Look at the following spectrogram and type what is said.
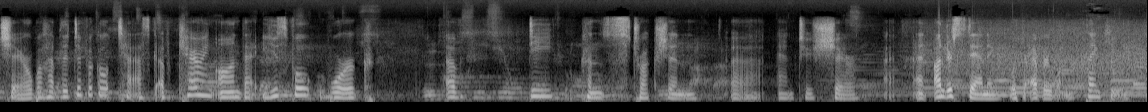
chair will have the difficult task of carrying on that useful work of deconstruction uh, and to share an understanding with everyone. Thank you.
